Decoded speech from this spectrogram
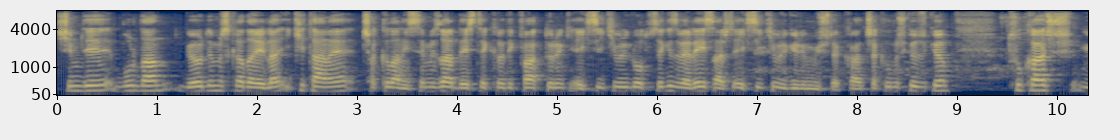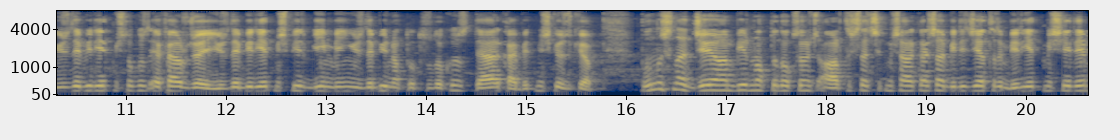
Şimdi buradan gördüğümüz kadarıyla iki tane çakılan hissemiz var. Destek Kredi Faktörünk eksi 2,38 ve Reysaç'ta eksi 2,23 ile çakılmış gözüküyor. Tukaş %1.79, Efer Hoca'ya %1.71, Bin Bin %1.39 değer kaybetmiş gözüküyor. Bunun dışında Ceoğan 1.93 artışla çıkmış arkadaşlar. Bilici yatırım 1.77,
